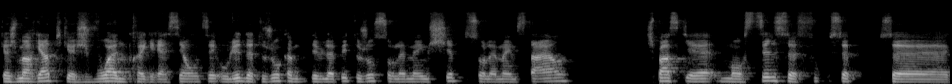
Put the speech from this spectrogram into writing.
que je me regarde puis que je vois une progression. Au lieu de toujours comme développer toujours sur le même shit, sur le même style, je pense que mon style se, se, se,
